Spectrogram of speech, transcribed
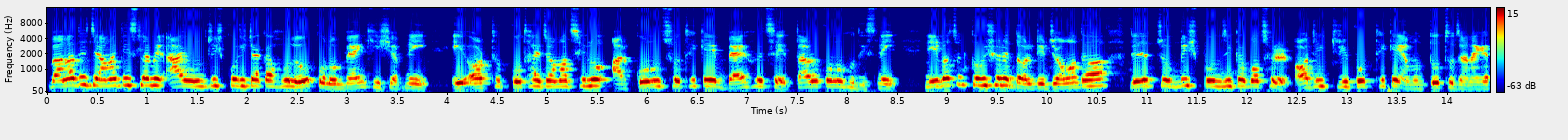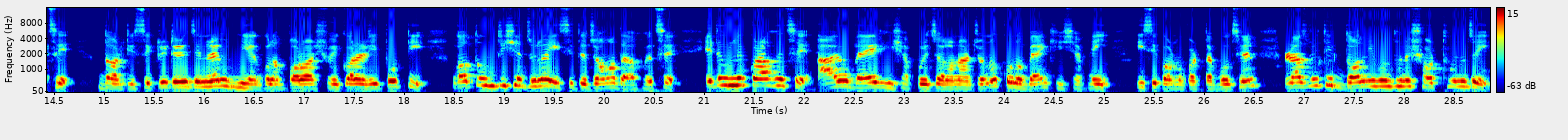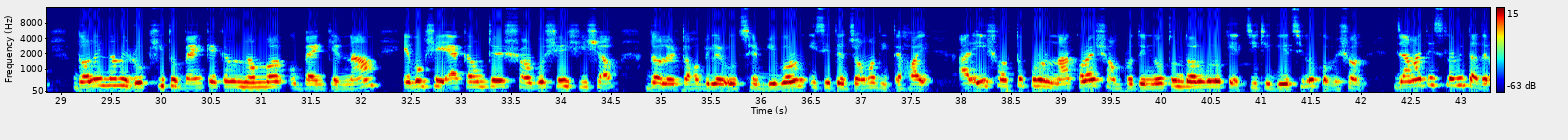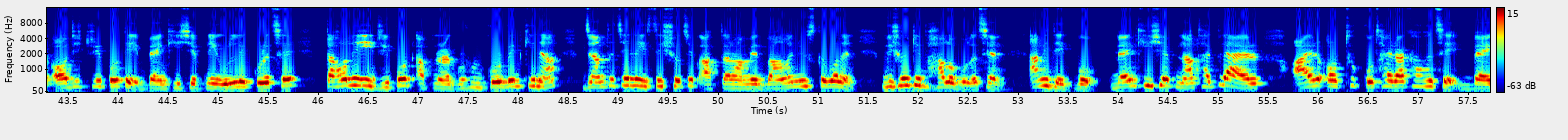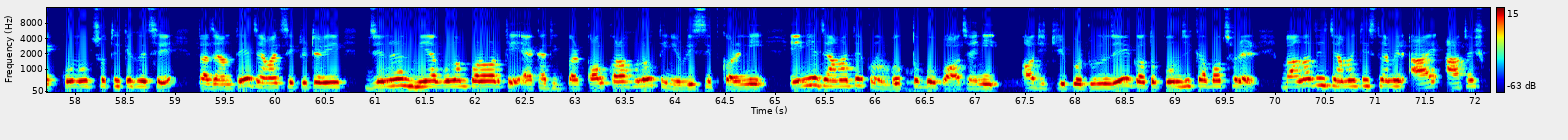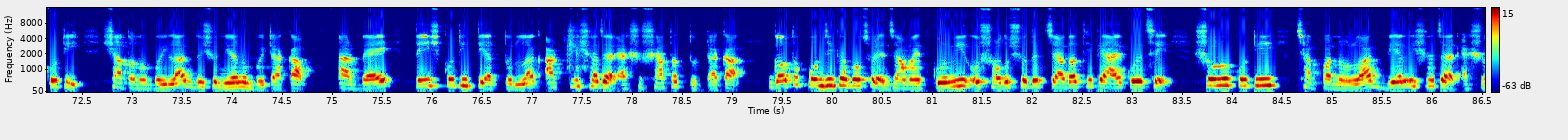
বাংলাদেশ জামায়াত ইসলামের আয় উনত্রিশ কোটি টাকা হলেও কোনো ব্যাংক হিসাব নেই। এই অর্থ কোথায় জমা ছিল আর কোন উৎস থেকে ব্যয় হয়েছে তারও কোনো হদিস নেই। নির্বাচন কমিশনের দলটির জমা দেওয়া দুই হাজার চব্বিশ পঞ্জিকা বছরের অডিট রিপোর্ট থেকে এমন তথ্য জানা গেছে। দলটির সেক্রেটারি জেনারেল মিয়া গোলাম পরোয়ার সই করা রিপোর্টটি গত উনত্রিশে জুলাই ইসিতে জমা দেওয়া হয়েছে। এতে উল্লেখ করা হয়েছে, আয় ও ব্যয়ের হিসাব পরিচালনার জন্য কোনো ব্যাংক হিসাব নেই। ইসি কর্মকর্তা বলছেন, রাজনৈতিক দল নিবন্ধনের শর্ত অনুযায়ী দলের নামে রক্ষিত ব্যাংক অ্যাকাউন্ট নাম্বার ও ব্যাংকের নাম এবং সেই অ্যাকাউন্টের সর্বশেষ হিসাব দলের তহবিলের উৎসের বিবরণ ইসিতে জমা দিতে হয়। আর এই শর্ত পূরণ না করায় সম্প্রতি নতুন দলগুলোকে চিঠি দিয়েছিল কমিশন। জামায়াত ইসলামী তাদের অডিট রিপোর্টে ব্যাংক হিসেব নিয়ে উল্লেখ করেছে, তাহলে এই রিপোর্ট আপনারা গ্রহণ করবেন কিনা জানতে চাইলে ইসি সচিব আক্তার আহমেদ বাংলা নিউজকে বলেন, বিষয়টি ভালো বলেছেন। আমি দেখব। ব্যাংক হিসেব না থাকলে আয়ের আয়ের অর্থ কোথায় রাখা হয়েছে ব্যয় কোন উৎস থেকে হয়েছে, তা জানতে জামায়াত সেক্রেটারি জেনারেল মিয়া গোলাম পরোয়ারকে একাধিকবার কল করা হলেও তিনি রিসিভ করেননি। এ নিয়ে জামায়াতের কোনো বক্তব্য পাওয়া যায়নি। অডিট রিপোর্ট অনুযায়ী গত পঞ্জিকা বছরের বাংলাদেশ জামায়াত ইসলামের আয় আঠাশ কোটি সাতানব্বই লাখ দুশো নিরানব্বই টাকা, আর ব্যয় তেইশ কোটি তিয়াত্তর লাখ আটত্রিশ হাজার একশো সাতাত্তর টাকা। গত পঞ্জিকা বছরে জামায়াত কর্মী ও সদস্যদের চাঁদা থেকে আয় করেছে ষোলো কোটি ছাপ্পান্ন লাখ বিয়াল্লিশ হাজার একশো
